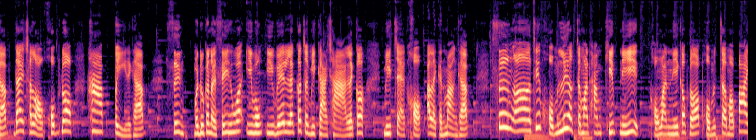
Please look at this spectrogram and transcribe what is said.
ครับ ได้ฉลองครบรอบ 5 ปีนะครับ ซึ่งมาดูกันหน่อยซิว่าอีวงอีเวนต์แล้วก็จะมีกาชา แล้วก็มีแจกของอะไรกันบ้างครับ ซึ่งเอ่อที่ผมเลือกจะมาทำคลิปนี้ของวันนี้ก็เพราะผมจะมาป้าย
